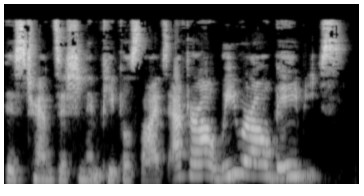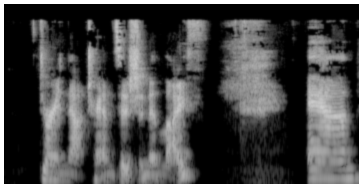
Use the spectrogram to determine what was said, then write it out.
this transition in people's lives. After all, we were all babies during that transition in life. And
